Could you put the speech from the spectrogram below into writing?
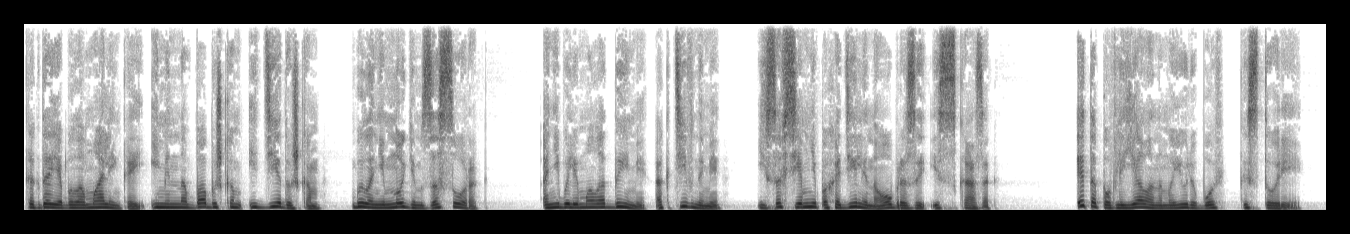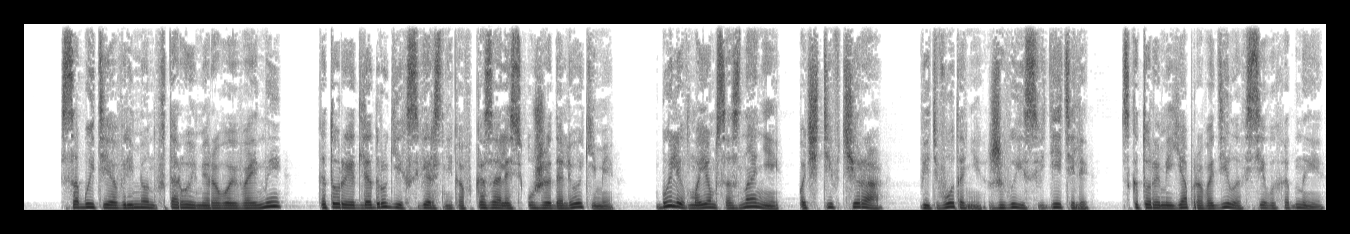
Когда я была маленькой, именно бабушкам и дедушкам было немногим за сорок. Они были молодыми, активными, и совсем не походили на образы из сказок. Это повлияло на мою любовь к истории. События времен Второй мировой войны, которые для других сверстников казались уже далекими, были в моем сознании почти вчера, ведь вот они, живые свидетели, с которыми я проводила все выходные.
